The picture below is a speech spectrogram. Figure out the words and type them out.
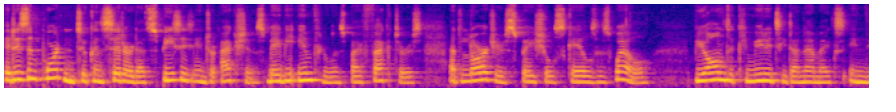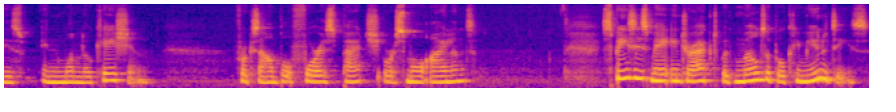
It is important to consider that species interactions may be influenced by factors at larger spatial scales as well, beyond the community dynamics in, this, in one location. For example, forest patch or small island. Species may interact with multiple communities,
